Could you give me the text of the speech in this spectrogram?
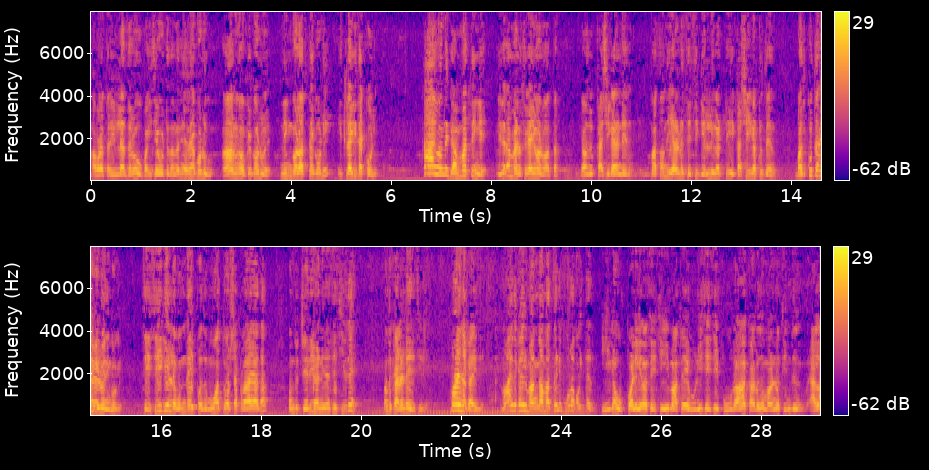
ಅವರ ಹತ್ರ ಇಲ್ಲದರೂ ಪೈಸೆ ಕೊಟ್ಟು ಏನೇ ಕೊಡುಗು ಕೊಡು. ನಾನು ಅವಕ್ಕೆ ಕೊಡುವೆ. ನಿಂಗೋಳು ಅತ್ತೆ ಕೊಡಿ, ಇತ್ಲಾಗಿ ತಕ್ಕೊಳ್ಳಿ. ಹಾಗೆ ಒಂದು ಗಮ್ಮತ್ತಿಂಗೆ ಇದರ ಮೆಣಸುಗಾಯಿ ಮಾಡುವ ಅತ್ತ ಯಾವುದು ಕಸಿ ಕರಂಡೆ ಇದು. ಮತ್ತೊಂದು ಎರಡು ಸಸಿ ಗೆಲ್ಲು ಕಟ್ಟಿ ಕಸಿ ಕಟ್ಟುತ್ತೇನೆ. ಬದುಕುತ್ತಾನೆ ಹೇಳುವ ನಿಂಗೋಗಿ. ಸಸಿಗೆಲ್ಲ ಒಂದೇ ಇಪ್ಪತ್ತು, ಮೂವತ್ತು ವರ್ಷ ಪ್ರಾಯದ ಒಂದು ಚೆರಿ ಹಣ್ಣಿನ ಸಸಿ ಇದೆ, ಒಂದು ಕರಂಡೆ ಸಸಿ ಇದೆ, ಮಾವಿನಕಾಯಿ ಇದೆ. ಮಾವಿನಕಾಯಿ, ಮಂಗ ಮತ್ತಲ್ಲಿ ಪೂರ ಕೊಯ್ತದೆ ಈಗ ಉಪ್ಪಳಿಗಿನ ಸಸಿ, ಮತ್ತೆ ಹುಳಿ ಸಸಿ ಪೂರ ಕಡಿದು ಮಣ್ಣು ತಿಂದು ಎಲ್ಲ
